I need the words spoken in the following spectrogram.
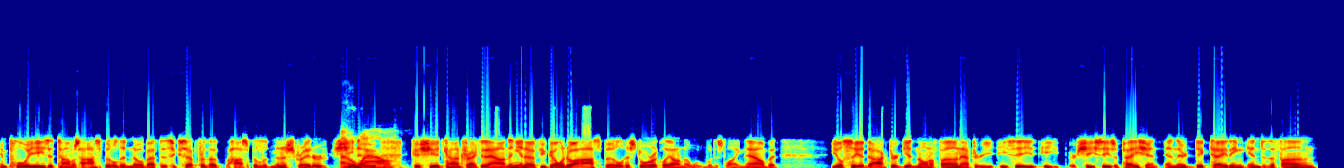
employees at Thomas Hospital didn't know about this, except for the hospital administrator. She oh, knew because she had contracted out. And then, you know, if you go into a hospital historically, I don't know what it's like now, but you'll see a doctor getting on a phone after he, he see he or she sees a patient, and they're dictating into the phone.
